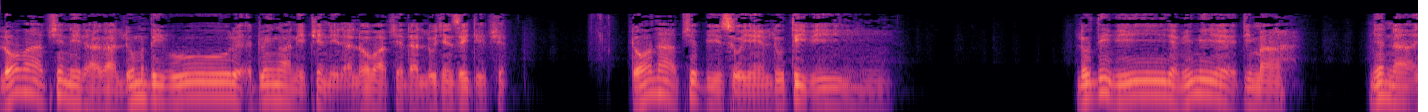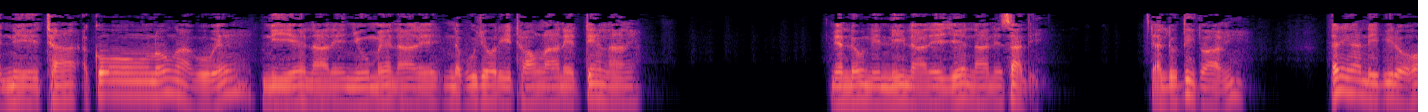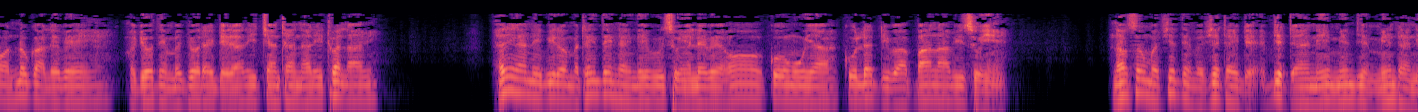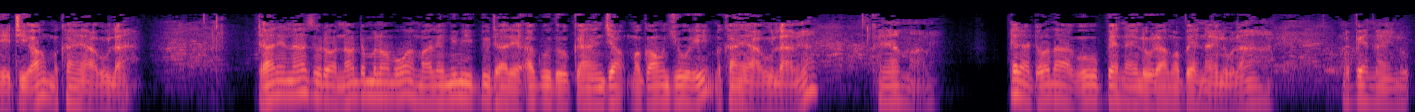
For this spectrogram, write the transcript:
လောဘဖြစ်နေတာကလူမသိဘူးတဲ့အတွင်းကနေဖြစ်နေတာလောဘဖြစ်တာလူချင်းစိတ်တွေဖြစ်ဒေါသဖြစ်ပြီဆိုရင် လူသိပြီလူသိပြီတဲ့မိမိရဲ့ဒီမှာ မျက်နှာအနေထားအကုန်လုံးကကိုပဲหนีရဲလာတယ်ညူမဲလာတယ်နှစ်ဘူးကြောတွေထောင်းလာတယ်တင်းလာတယ်မျက်လုံးတွေနီးလာတယ်ရဲလာတယ်စသည်ဒါလူသိသွားပြီအဲ့ဒီကနေပြီးတော့ဟောနှုတ်ကလည်းပဲမပြောသင့်မပြောလိုက်တဲ့ဓာတ်ကြံထန်တာတွေထွက်လာပြီအဲ့ဒီကနေပြီးတော့မထိမ့်သိမ့်နိုင်သေးဘူးဆိုရင်လည်းပဲဟောကိုမူရာကိုလက်ဒီပါပန်းလာပြီဆိုရင် နောက်ဆုံးမဖြစ်တဲ့မဖြစ်ထိုက်တဲ့အပြစ်ဒဏ်နေမင်းပြစ်မင်းဒဏ်နေထိအောင်မခံရဘူးလားဒါရင်လားဆိုတော့နောက်တမလွန်ဘဝမှာလည်းမိမိပြုထားတဲ့အကုသိုလ်ကံကြောင့်မကောင်းကျိုးတွေမခံရဘူးလားဗျာခံရမှာပဲအဲ့ဒါဒေါသကိုပယ်နိုင်လို့လားမပယ်နိုင်လို့လားမပယ်နိုင်လို့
